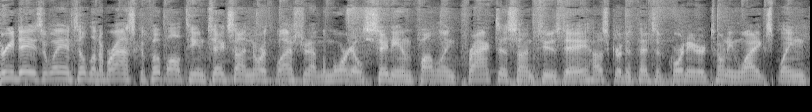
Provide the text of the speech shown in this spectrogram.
Three days away until the Nebraska football team takes on Northwestern at Memorial Stadium following practice on Tuesday. Husker defensive coordinator Tony White explained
